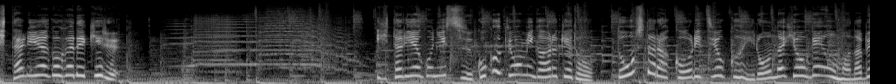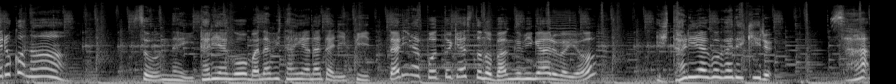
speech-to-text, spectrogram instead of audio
イタリア語ができる。イタリア語にすごく興味があるけどどうしたら効率よくいろんな表現を学べるかな？そんなイタリア語を学びたいあなたにぴったりなポッドキャストの番組があるわよ。イタリア語ができる。さあ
